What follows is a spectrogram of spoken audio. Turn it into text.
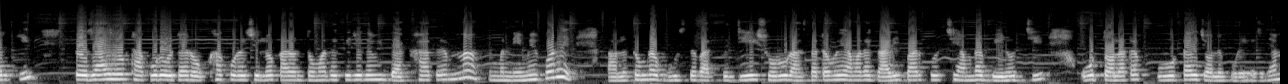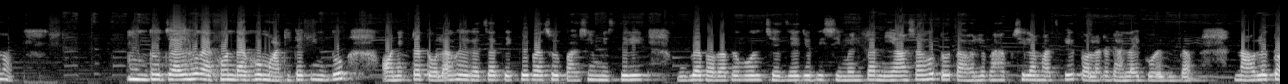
আর কি। তো যাই হোক, ঠাকুর ওইটা রক্ষা করেছিল, কারণ তোমাদেরকে যদি আমি দেখাতাম না, তোমরা নেমে পড়ে, তাহলে তোমরা বুঝতে পারতে যে সরু রাস্তাটা হয়ে আমাদের গাড়ি পার করছি, আমরা বেরোচ্ছি, ওর তলাটা পুরোটাই জলে পড়ে গেছে, জানো? তো যাই হোক, এখন দেখো মাটিটা কিন্তু অনেকটা তোলা হয়ে গেছে। আর দেখতে পাচ্ছ পাশে মিস্ত্রি গুগলার বাবাকে বলছে যে, যদি সিমেন্টটা নিয়ে আসা হতো, তাহলে ভাবছিলাম আজকে তলাটা ঢালাই করে দিতাম। না হলে তো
